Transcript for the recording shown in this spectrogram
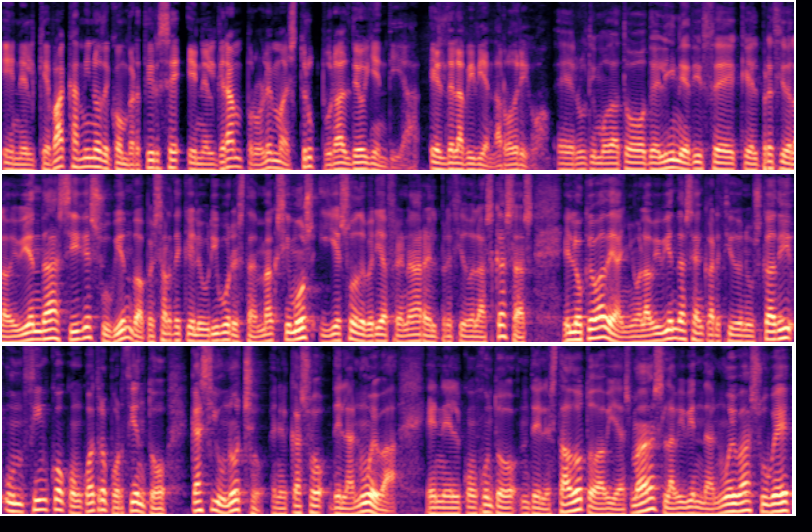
en el que va camino de convertirse en el gran problema estructural de hoy en día, el de la vivienda. Rodrigo. El último dato del INE dice que el precio de la vivienda sigue subiendo a pesar de que el Euribor está en máximos y eso debería frenar el precio de las casas. En lo que va de año, la vivienda se ha encarecido en Euskadi un 5,4%, casi un 8% en el caso de la nueva. En el conjunto del Estado todavía es más, la vivienda nueva sube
